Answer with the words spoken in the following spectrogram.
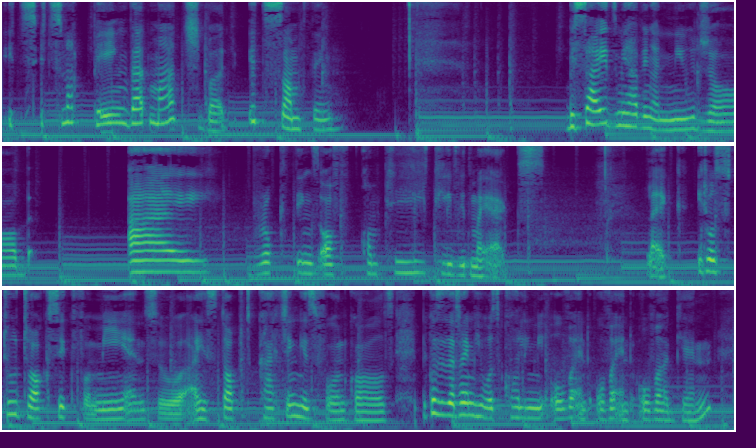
it's it's not paying that much, but it's something. Besides me having a new job, I broke things off completely with my ex. Like it was too toxic for me, and so I stopped catching his phone calls because at the time he was calling me over and over and over again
